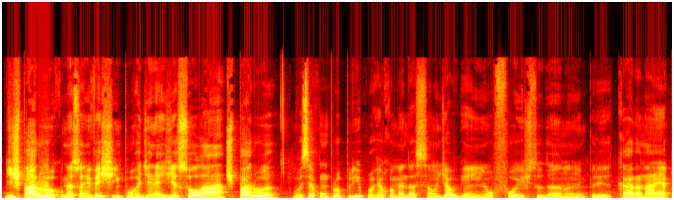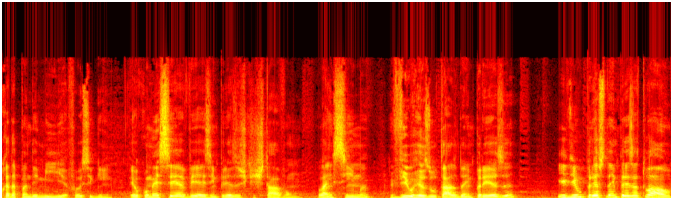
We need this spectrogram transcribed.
Disparou, começou a investir em porra de energia solar, disparou. Você comprou PRI por recomendação de alguém ou foi estudando na empresa? Cara, na época da pandemia foi o seguinte: eu comecei a ver as empresas que estavam lá em cima, vi o resultado da empresa e vi o preço da empresa atual.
